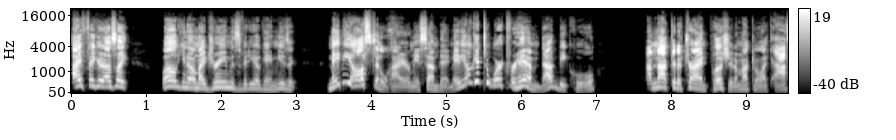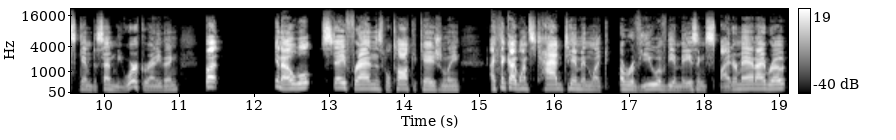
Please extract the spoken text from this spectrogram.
I figured I was like, well, you know, my dream is video game music. Maybe Austin will hire me someday. Maybe I'll get to work for him. That would be cool. I'm not going to try and push it. I'm not going to like ask him to send me work or anything, but you know, we'll stay friends. We'll talk occasionally. I think I once tagged him in like a review of the Amazing Spider Man I wrote.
